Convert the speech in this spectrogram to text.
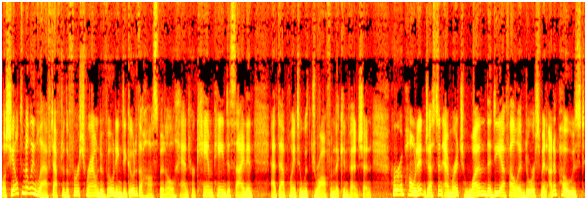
Well, she ultimately left after the first round of voting to go to the hospital, and her campaign decided at that point to withdraw from the convention. Her opponent, Justin Emmerich, won the DFL endorsement unopposed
